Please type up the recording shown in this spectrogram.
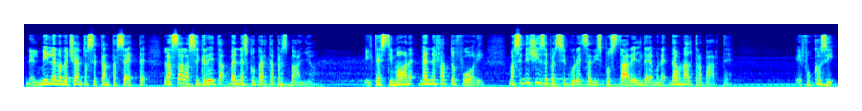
Nel 1977 la sala segreta venne scoperta per sbaglio. Il testimone venne fatto fuori, ma si decise per sicurezza di spostare il demone da un'altra parte. E fu così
